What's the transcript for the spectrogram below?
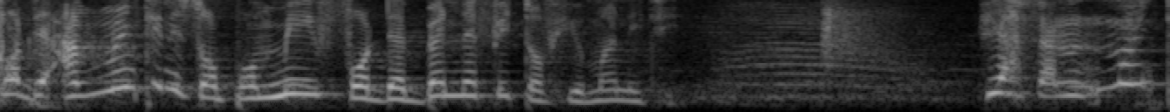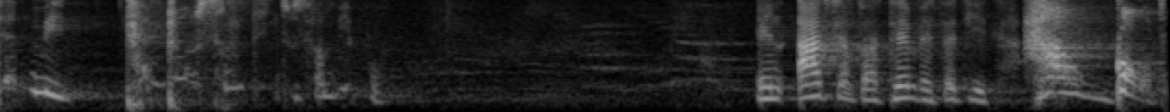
God, the anointing is upon me for the benefit of humanity. He has anointed me to do something to some people. In Acts chapter 10, verse 30, how God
